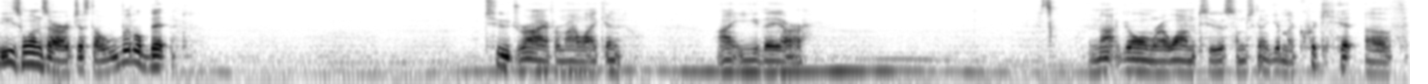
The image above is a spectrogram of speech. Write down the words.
These ones are just a little bit too dry for my liking, i.e. they are not going where I want them to, so I'm just going to give them a quick hit of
